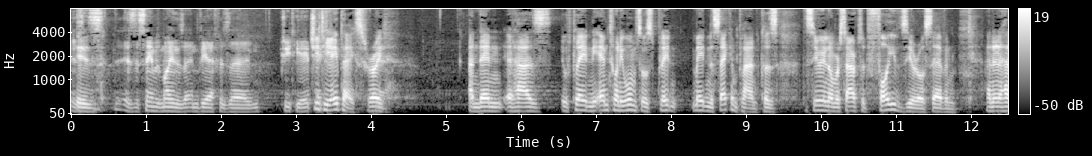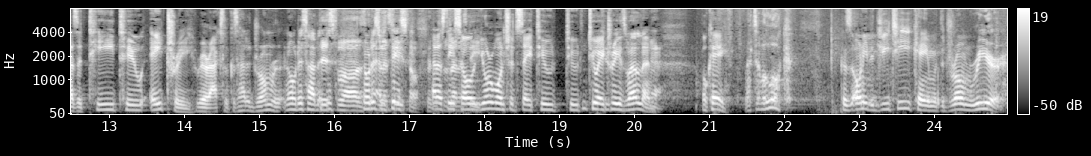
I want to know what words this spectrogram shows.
Is- is the same as mine. Is MVF is a GTA. GT Apex, right. And then it has, it was played in the M21, so it was played, made in the second plant because the serial number starts with 507. And then it has a T283 rear axle because it had a drum. Rear, no, this had This was no, this was LSD disc. stuff. This LSD, was so LSD. your one should say 2, 2, 283 as well then. Yeah. Okay, let's have a look. Because only the GT came with the drum rear.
